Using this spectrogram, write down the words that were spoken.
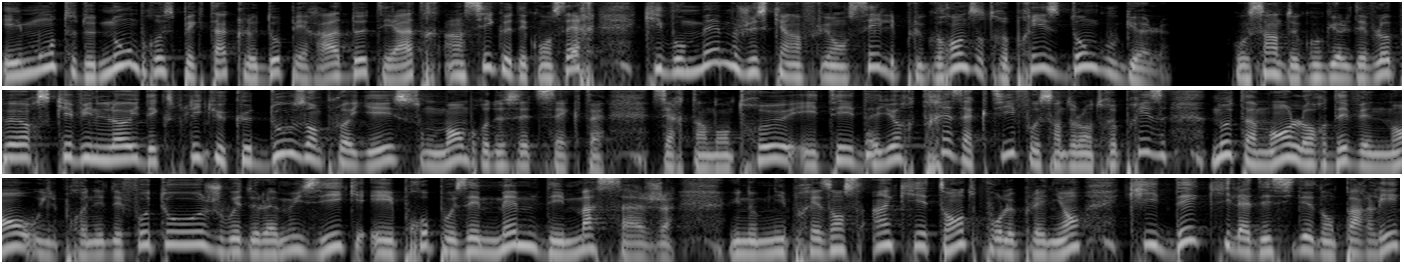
et monte de nombreux spectacles d'opéra, de théâtre, ainsi que des concerts qui vont même jusqu'à influencer les plus grandes entreprises dont Google. Au sein de Google Developers, Kevin Lloyd explique que 12 employés sont membres de cette secte. Certains d'entre eux étaient d'ailleurs très actifs au sein de l'entreprise, notamment lors d'événements où ils prenaient des photos, jouaient de la musique et proposaient même des massages. Une omniprésence inquiétante pour le plaignant qui, dès qu'il a décidé d'en parler,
